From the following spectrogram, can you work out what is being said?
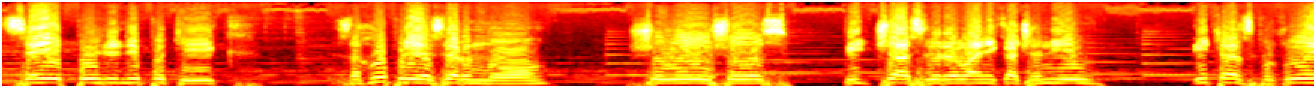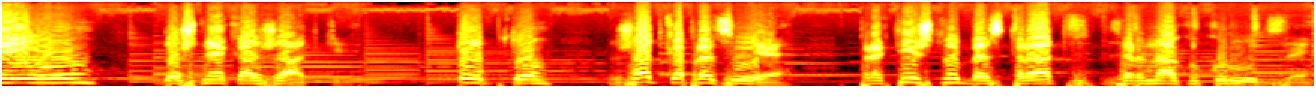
Цей повітряний потік захоплює зерно, що вилишилось під час виривання качанів, і транспортує його до шнека жатки. Тобто жатка працює практично без втрат зерна кукурудзи.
